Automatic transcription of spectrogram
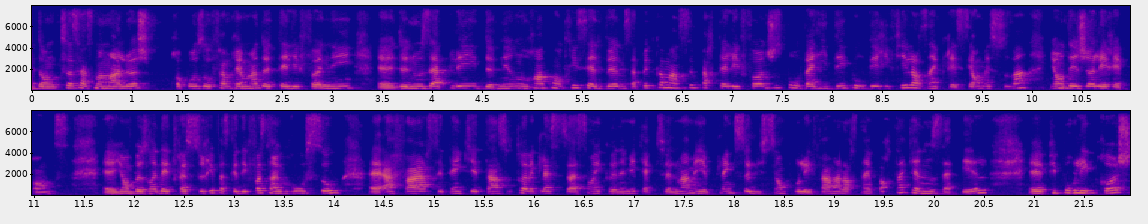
donc, ça, c'est à ce moment-là, je propose aux femmes vraiment de téléphoner, euh, de nous appeler, de venir nous rencontrer si elles veulent. Ça peut commencer par téléphone, juste pour valider, pour vérifier leurs impressions, mais souvent, ils ont déjà les réponses. Euh, ils ont besoin d'être rassurés parce que des fois, c'est un gros saut euh, à faire, c'est inquiétant, surtout avec la situation économique actuellement, mais il y a plein de solutions pour les femmes. Alors, c'est important qu'elles nous appellent. puis pour les proches,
